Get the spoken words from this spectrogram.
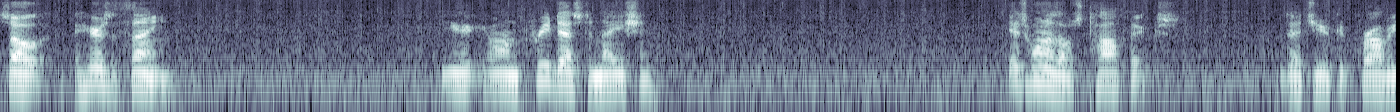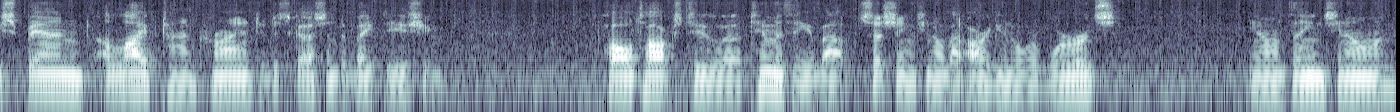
So here's the thing. You on predestination. It's one of those topics that you could probably spend a lifetime trying to discuss and debate the issue. Paul talks to uh, Timothy about such things, you know, about arguing over words, you know, and things, you know, and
